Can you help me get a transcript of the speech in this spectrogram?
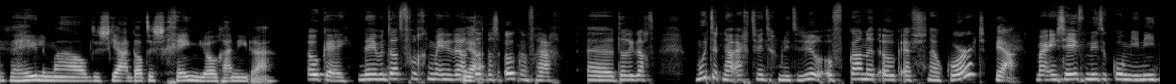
even helemaal. Dus ja, dat is geen yoga nidra. Oké, nee, want dat vroeg ik me inderdaad. Ja. Dat was ook een vraag. eh, dat ik dacht, moet het nou echt 20 minuten duren? Of kan het ook even snel kort? Ja. Maar in zeven minuten kom je niet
